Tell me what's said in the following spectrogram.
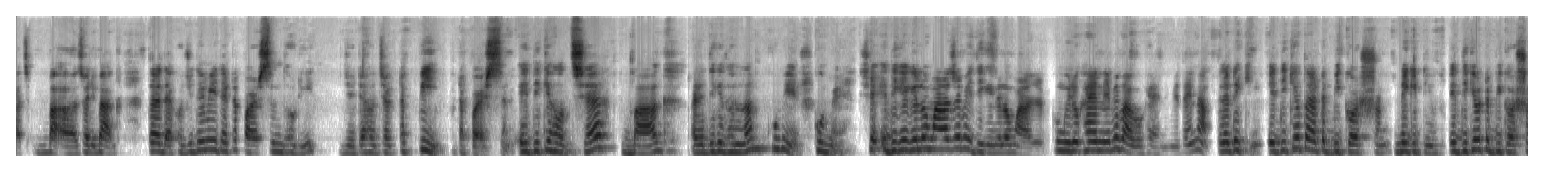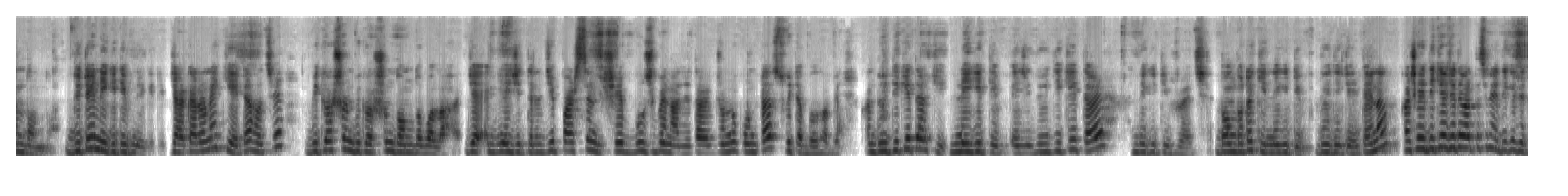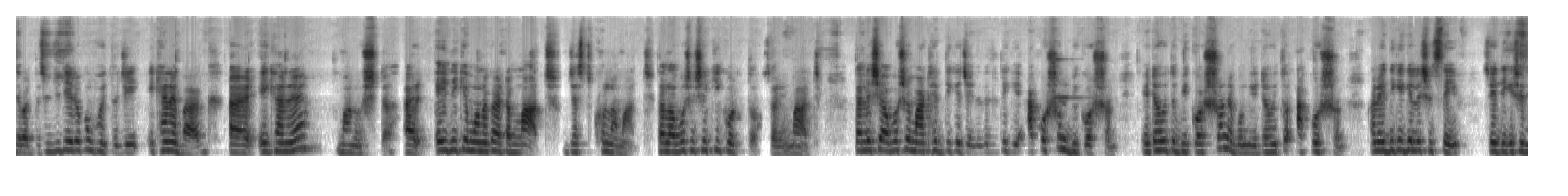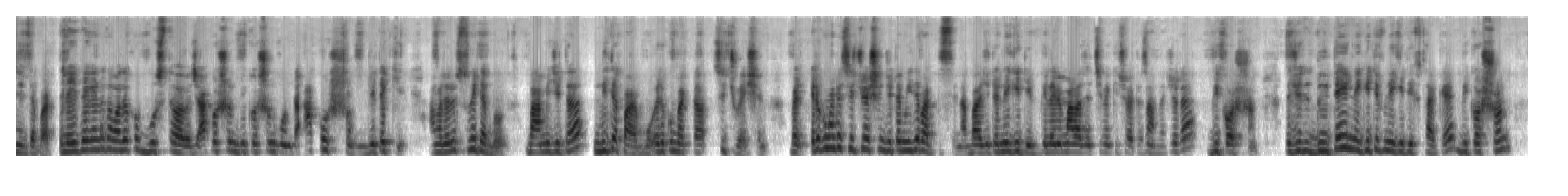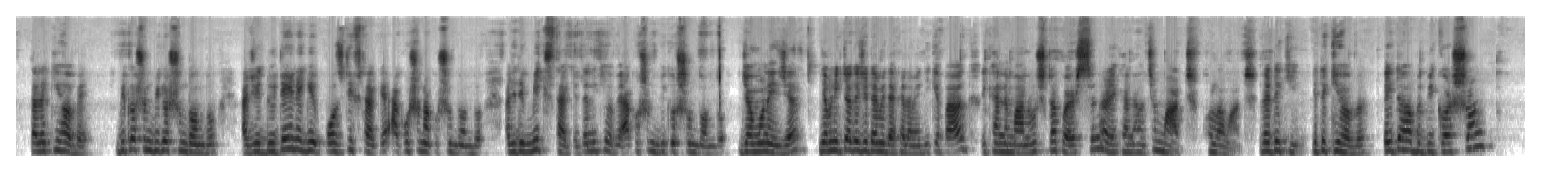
সরি বাঘ। তাহলে দেখো, যদি আমি এটা একটা পার্সন ধরি যেটা হচ্ছে একটা পি, একটা পার্সন এদিকে হচ্ছে বাঘ, আর এদিকে ধরলাম কুমির। কুমির। সে এদিকে গেলেও মারা যাবে, এদিকে গেলেও মারা যাবে। কুমিরও খায় নেবে, বাঘও খায় নেবে, তাই না? তাহলে এটা কি? এদিকেও তো একটা বিকর্ষণ নেগেটিভ এদিকেও একটা বিকর্ষণ দ্বন্দ্ব। দুইটাই নেগেটিভ নেগেটিভ যার কারণে কি এটা হচ্ছে বিকর্ষণ বিকর্ষণ দ্বন্দ্ব বলা হয়। যে এই যে যে পার্সন সে বুঝবে না যে তার জন্য কোনটা সুইটেবল হবে। কারণ দুই দিকে তার কি? নেগেটিভ এই যে দুই দিকেই তার নেগেটিভ রয়েছে। দ্বন্দ্বটা কি? নেগেটিভ দুই দিকেই, তাই না? কারণ সেই দিকে যেতে পারতেছে না এদিকে যেতে পারতেছে যদি এরকম হইতো যে এখানে বাঘ আর এখানে মানুষটা, আর এইদিকে মনে করো একটা মাঠ জাস্ট খোলা মাঠ, তাহলে অবশেষে কি করতো? সরি মাঠ। তাহলে সে অবশ্যই মাঠের দিকে যেতে তাহলে কি আকর্ষণ, বিকর্ষণ? এটা হয়তো বিকর্ষণ এবং এটা হয়তো আকর্ষণ। কারণ এদিকে গেলে সে সেফ সেই দিকে সে যেতে পারে তাহলে এটা কিন্তু তোমাদের খুব বুঝতে হবে যে আকর্ষণ, বিকর্ষণ কোনটা? আকর্ষণ, যেটা কি? আমার জন্য সুইটেবল বা আমি যেটা নিতে পারব, এরকম একটা সিচুয়েশন বাট এরকম একটা সিচুয়েশন যেটা নিতে পারতেছি না বা যেটা নেগেটিভ গেলে আমি মারা যাচ্ছি বা কিছু একটা সামনে, সেটা বিকর্ষণ। যদি দুইটাই নেগেটিভ নেগেটিভ থাকে, বিকর্ষণ, তাহলে কি হবে? বিকর্ষণ বিকর্ষণ দ্বন্দ্ব। আর যদি দুইটাই নাকি পজিটিভ থাকে, আকর্ষণ আকর্ষণ দ্বন্দ্ব। আর যদি মিক্স থাকে, তাহলে কি হবে? আকর্ষণ, বিকর্ষণ দ্বন্দ্ব। যেমন এই যে, যেমন একটু আগে যেটা আমি দেখালাম, এদিকে বাঘ, এখানে মানুষটা পার্সন আর এখানে হচ্ছে মাঠ, খোলা মাঠ। এটা কি? এটা কি হবে? এটা হবে বিকর্ষণ,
